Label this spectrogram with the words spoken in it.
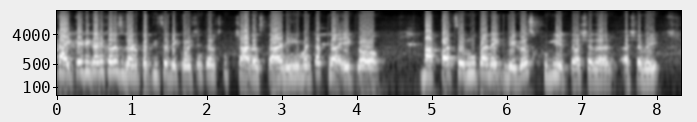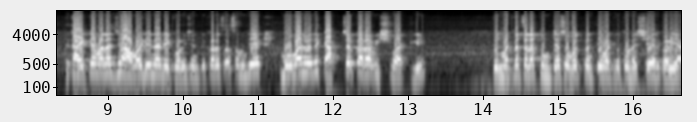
काही काही ठिकाणी खरंच गणपतीचं डेकोरेशन खरंच खूप छान असतं आणि म्हणतात ना एक बापाचं रूप आणि एक वेगळंच खुली येतं अशा अशा वेळी. तर काही काही मला जे आवडले ना डेकोरेशन ते खरंच असं म्हणजे मोबाईल मध्ये कॅप्चर करावीशी वाटली. तर म्हटलं चला तुमच्यासोबत पण ते म्हटलं थोडं शेअर करूया.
